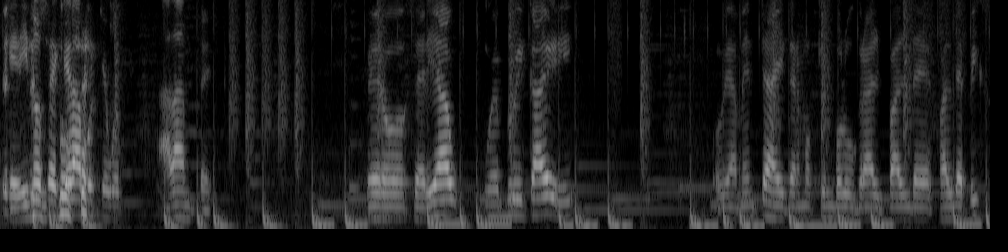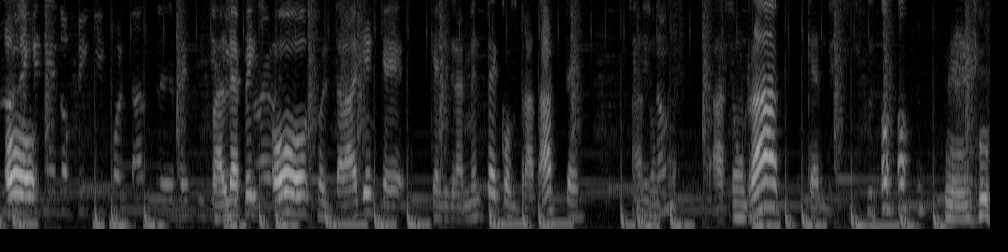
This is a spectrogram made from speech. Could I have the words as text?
KD no se queda porque West- adelante. Pero sería Westbrook y Kyrie. Obviamente ahí tenemos que involucrar el par de, par de picks. Los O, picks importantes, 27 par de picks 29. o soltar a alguien que, que literalmente contrataste hace un, hace un rat. Kendrick, no, Uh, no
